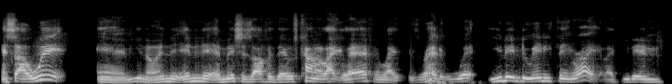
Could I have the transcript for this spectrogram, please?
And so I went, and you know, in the in the admissions office, they was kind of like laughing, like, "Right, what? You didn't do anything right. Like you didn't,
